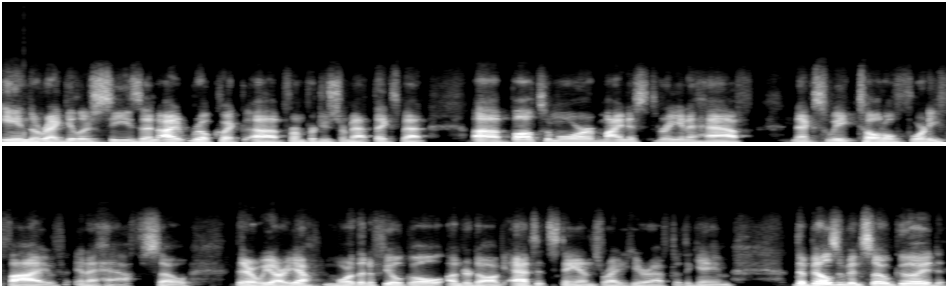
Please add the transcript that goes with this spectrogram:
in the regular season. I real quick uh, from producer Matt. Thanks, Matt. Uh, Baltimore minus three and a half next week, total 45 and a half. So there we are. Yeah, more than a field goal underdog as it stands right here after the game. The Bills have been so good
